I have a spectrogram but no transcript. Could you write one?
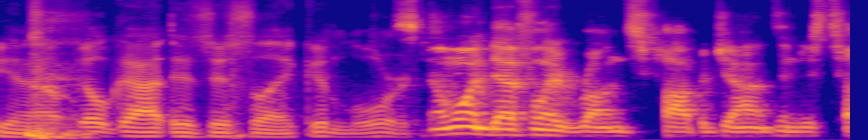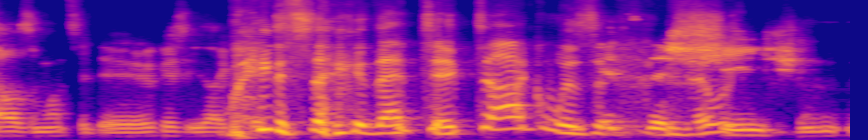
You know, Bill got is just like, good lord. Someone definitely runs Papa John's and just tells him what to do because he's like Wait a second, that TikTok was it's the is that what- sheesh and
